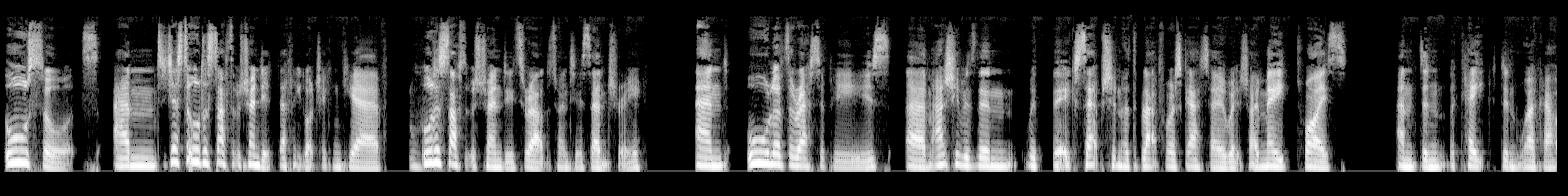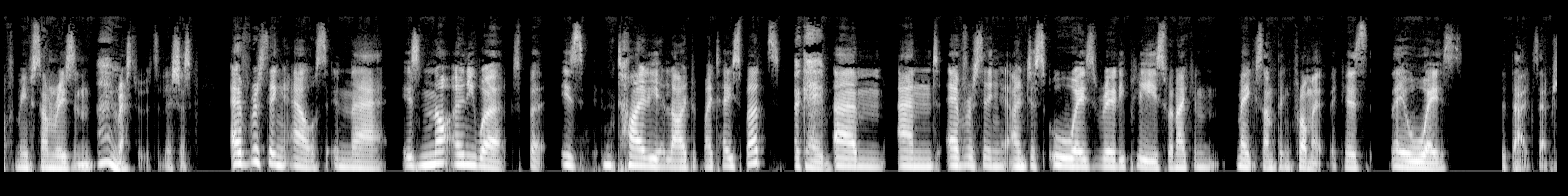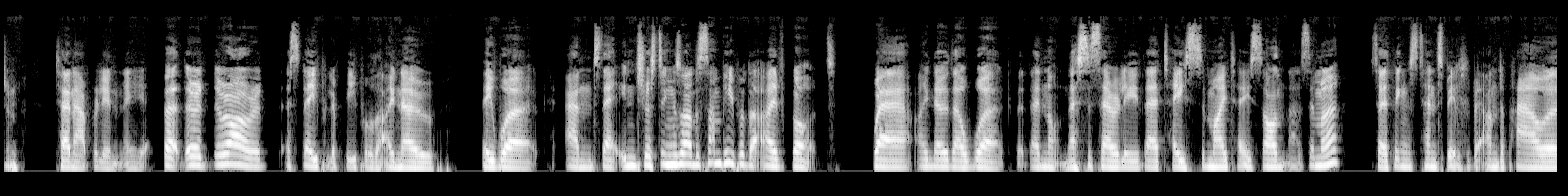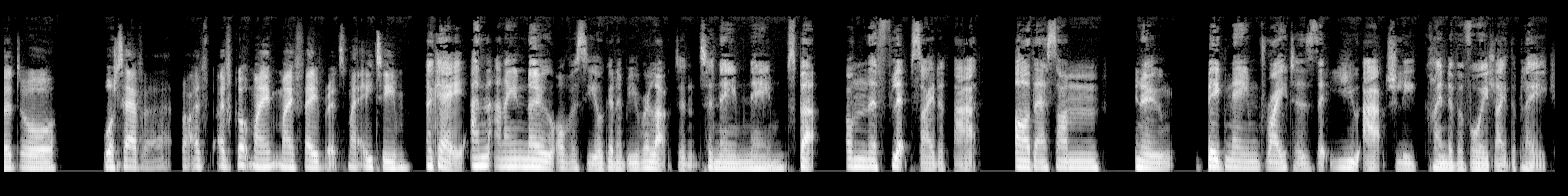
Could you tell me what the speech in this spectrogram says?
all sorts, and just all the stuff that was trendy. It definitely got chicken Kiev, all the stuff that was trendy throughout the 20th century. And all of the recipes, um, actually within, with the exception of the Black Forest gateau, which I made twice and didn't, the cake didn't work out for me for some reason. Oh. The rest of it was delicious. Everything else in there is not only works, but is entirely aligned with my taste buds. Okay. Um, and everything, I'm just always really pleased when I can make something from it because they always, with that exception, turn out brilliantly. But there, there are a, a staple of people that I know they work and they're interesting as well. There's some people that I've got where I know they'll work, but they're not necessarily their tastes and my tastes aren't that similar. So things tend to be a little bit underpowered or whatever. But I've I've got my my favourites, my A team. Okay. And, and I know obviously you're going to be reluctant to name names, but on the flip side of that, are there some, you know, big named writers that you actually kind of avoid like the plague?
